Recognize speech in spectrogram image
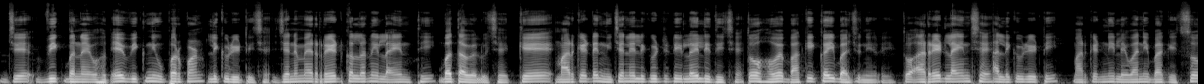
જે વીક બનાવ્યો હતો, એ વીકની ઉપર પણ લિક્વિડિટી છે, જેને મેં રેડ કલરની લાઇનથી બતાવેલું છે કે માર્કેટે નીચેની લિક્વિડિટી લઈ લીધી છે. તો હવે બાકી કઈ બાજુની રહી? તો આ રેડ લાઇન છે, આ લિક્વિડિટી માર્કેટની લેવાની બાકી. સો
